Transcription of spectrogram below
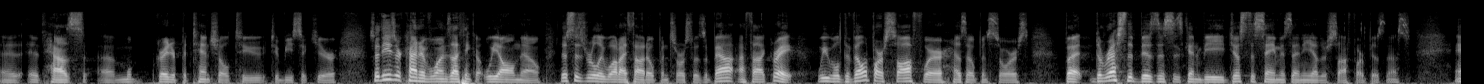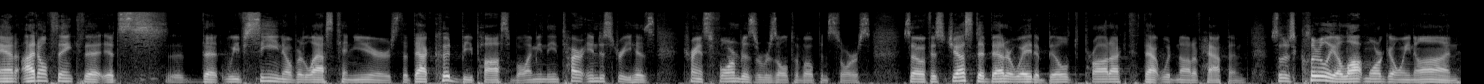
uh, it has greater potential to to be secure. So these are kind of ones I think we all know. This is really what I thought open source was about. I thought, great, we will develop our software as open source, but the rest of the business is going to be just the same as any other software business. And I don't think that it's that we've seen over the last 10 years that that could be possible. I mean, the entire industry has transformed as a result of open source. So if it's just a better way to build product, that would not have happened. So there's clearly a lot more going on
